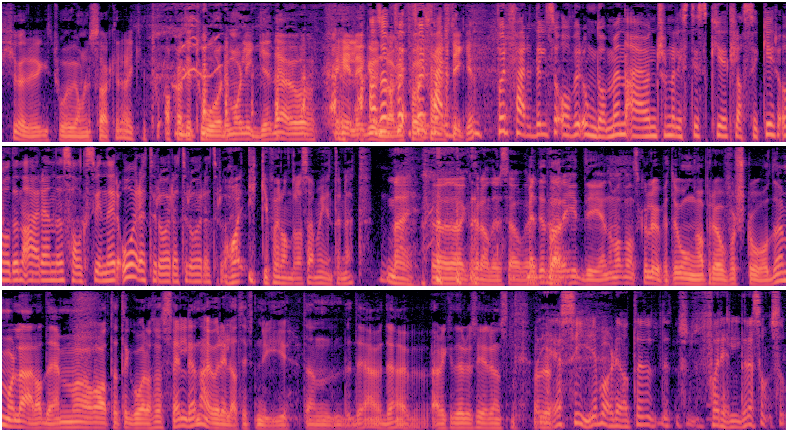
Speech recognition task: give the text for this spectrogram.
kjører to år gamle saker. Er ikke to, akkurat i to år det må ligge? Det er jo hele Altså, grunnlaget for forferd- journalistikken. Forferdelse over ungdommen er jo en journalistisk klassiker, og den er en salgsvinner år etter år etter år. etter Og år. har ikke forandra seg med internett. Nei, det har ikke forandret seg over Men det der ideen om at man skal løpe etter og prøve å forstå dem og lære av dem, og at dette går av seg selv, den er jo relativt ny. Den, det er, det er, er det ikke det du sier, Jønsen? Jeg sier bare det at foreldre, så, så,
